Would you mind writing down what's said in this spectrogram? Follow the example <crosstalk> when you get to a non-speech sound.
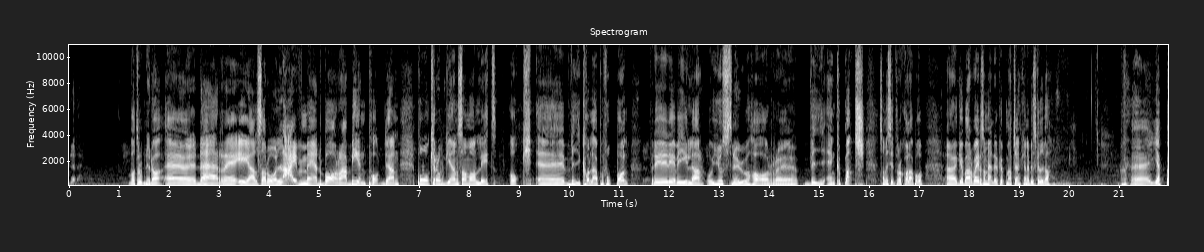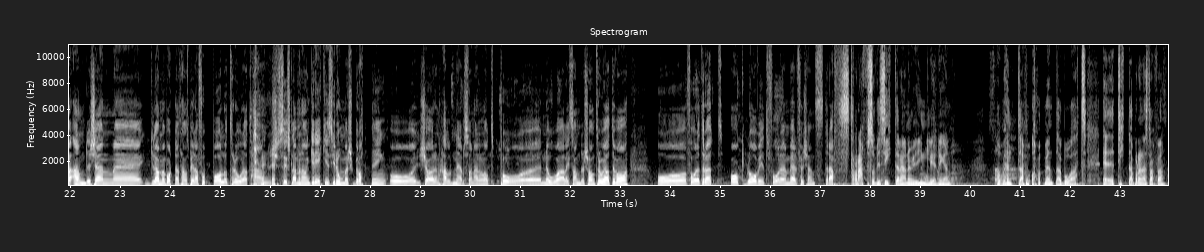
ljud eller? Vad tror ni då? Eh, det här eh, är alltså då live med Bara Ben-podden på krogen som vanligt. Och eh, vi kollar på fotboll. För det är det vi gillar. Och just nu har vi en cupmatch som vi sitter och kollar på. Gubbar, vad är det som händer i cupmatchen? Kan ni beskriva? Eh, Jeppe Andersen eh, glömmer bort att han spelar fotboll och tror att han <laughs> sysslar med någon grekisk-romersk brottning och kör en halv-Nelson eller något på eh, Noah Alexandersson tror jag att det var. Och får ett rött och Blåvitt får en välförtjänt straff. Straff, så vi sitter här nu i inledningen och väntar på, <laughs> väntar på att eh, titta på den här straffen.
